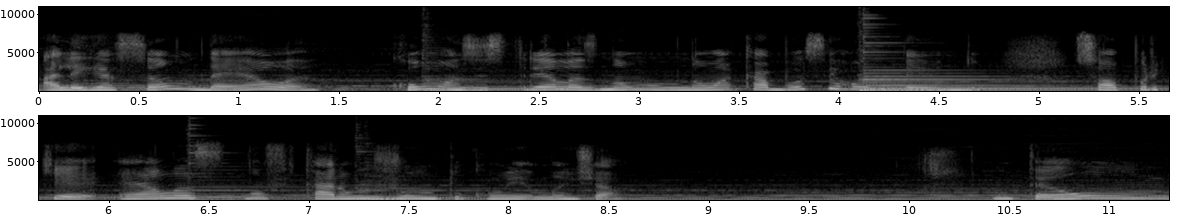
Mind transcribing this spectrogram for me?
A ligação dela com as estrelas não, não acabou se rompendo só porque elas não ficaram junto com Iemanjá. Então,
